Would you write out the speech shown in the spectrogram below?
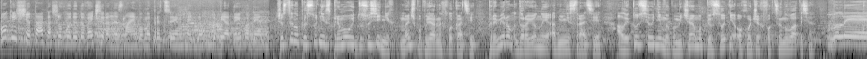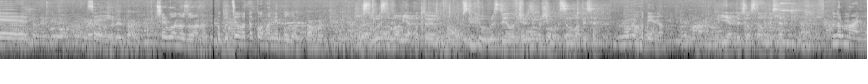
Поки що так, а що буде до вечора, не знаємо, бо ми працюємо геть до, до п'ятої години. Частину присутніх спрямовують до сусідніх, менш популярних локацій, приміром до районної адміністрації. Але й тут сьогодні ми помічаємо півсотні охочих вакцинуватися. Ввели цей, червону зону, бо до цього такого не було. Особисто вам як от е, скільки ви вистояли в черзі першим вакцинуватися? Годину. Як до цього ставитеся? Нормально.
